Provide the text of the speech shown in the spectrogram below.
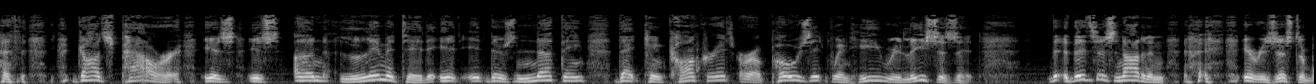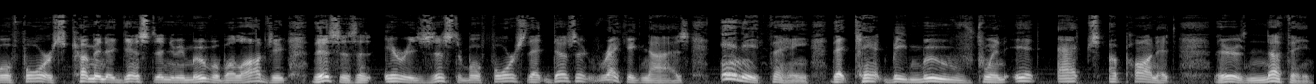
God's power is, is unlimited. It, it, there's nothing that can conquer it or oppose it when He releases it. This is not an irresistible force coming against an immovable object. This is an irresistible force that doesn't recognize anything that can't be moved when it acts upon it. There is nothing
